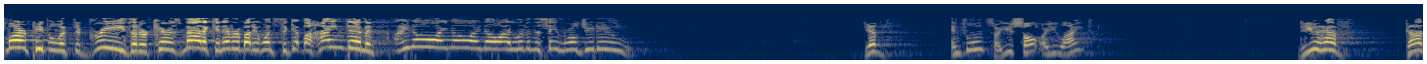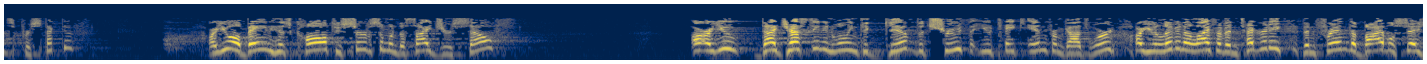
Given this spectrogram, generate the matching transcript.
smart people with degrees that are charismatic and everybody wants to get behind them. And I know, I know, I know. I live in the same world you do. Do you have influence? Are you salt? Are you light? Do you have God's perspective? Are you obeying His call to serve someone besides yourself? Are you digesting and willing to give the truth that you take in from God's Word? Are you living a life of integrity? Then, friend, the Bible says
